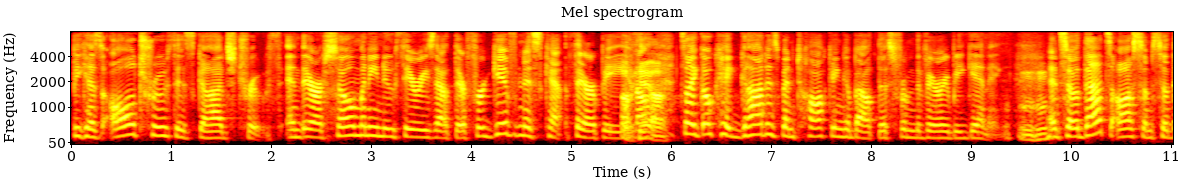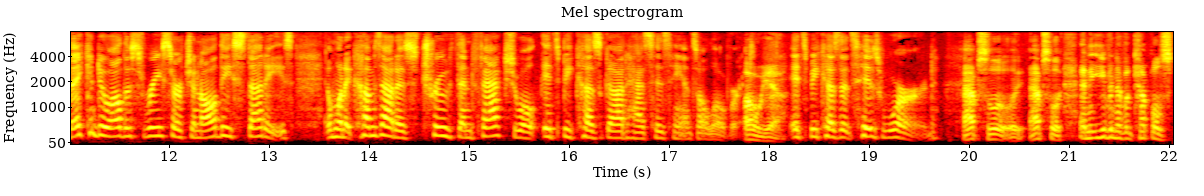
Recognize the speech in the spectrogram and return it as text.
Because all truth is God's truth. And there are so many new theories out there. Forgiveness ca- therapy, you Oh, know. yeah. It's like, okay, God has been talking about this from the very beginning. Mm-hmm. And so that's awesome. So they can do all this research and all these studies. And when it comes out as truth and factual, it's because God has his hands all over it. Oh, yeah. It's because it's his word. Absolutely, absolutely. And even if a couple's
